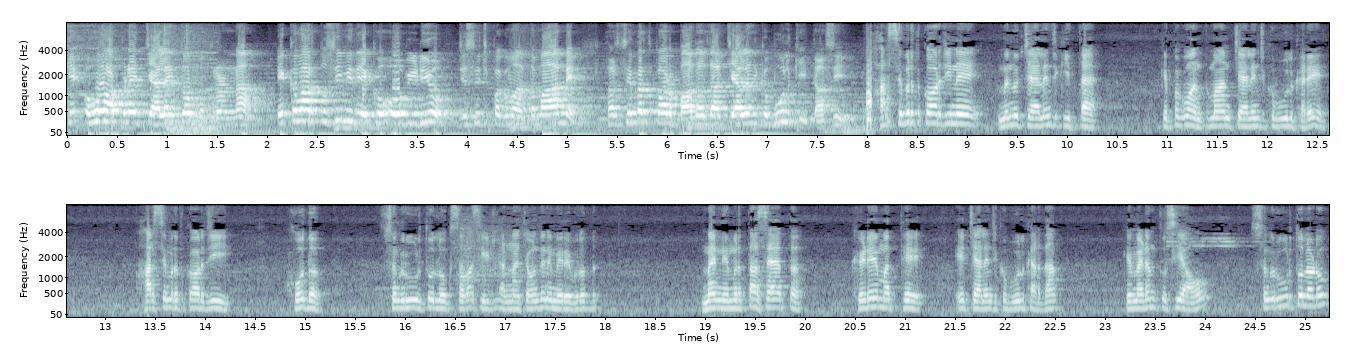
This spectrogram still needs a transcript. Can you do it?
ਕਿ ਉਹ ਆਪਣੇ ਚੈਲੰਜ ਤੋਂ ਮੁਕਰਨ ਨਾ। ਇੱਕ ਵਾਰ ਤੁਸੀਂ ਵੀ ਦੇਖੋ ਉਹ ਵੀਡੀਓ ਜਿਸ ਵਿੱਚ ਭਗਵੰਤ ਮਾਨ ਨੇ ਹਰਸਿਮਰਤ ਕੌਰ ਬਾਦਲ ਦਾ ਚੈਲੰਜ ਕਬੂਲ ਕੀਤਾ ਸੀ। ਹਰਸਿਮਰਤ ਕੌਰ ਜੀ ਨੇ ਮੈਨੂੰ ਚੈਲੰਜ ਕੀਤਾ ਕਿ ਭਗਵੰਤ ਮਾਨ ਚੈਲੰਜ ਕਬੂਲ ਕਰੇ। ਹਰਸਿਮਰਤ ਕੌਰ ਜੀ ਖੁਦ ਸੰਗਰੂਰ ਤੋਂ ਲੋਕ ਸਭਾ ਸੀਟ ਲੜਨਾ ਚਾਹੁੰਦੇ ਨੇ ਮੇਰੇ ਵਿਰੁੱਧ। ਮੈਂ ਨਿਮਰਤਾ ਸਹਿਤ ਖਿੜੇ ਮੱਥੇ ਇਹ ਚੈਲੰਜ ਕਬੂਲ ਕਰਦਾ ਕਿ ਮੈਡਮ ਤੁਸੀਂ ਆਓ, ਸੰਗਰੂਰ ਤੋਂ ਲੜੋ।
